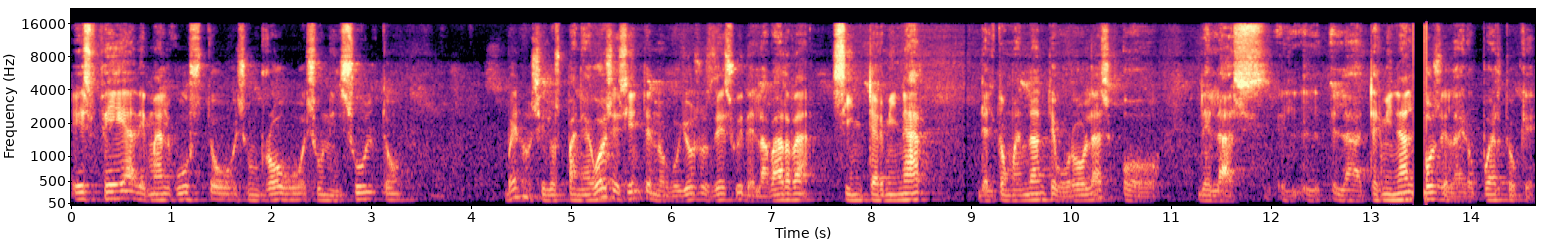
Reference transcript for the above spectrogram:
es fea, de mal gusto, es un robo, es un insulto. Bueno, si los paneagüeros se sienten orgullosos de eso y de la barda sin terminar del comandante Borolas o de las, la terminal 2 del aeropuerto, que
